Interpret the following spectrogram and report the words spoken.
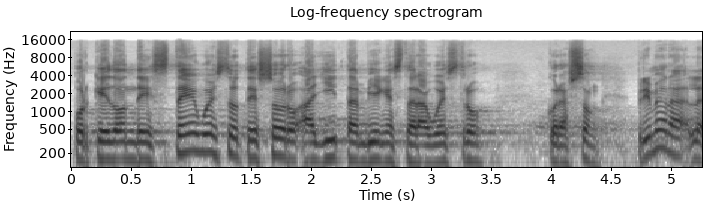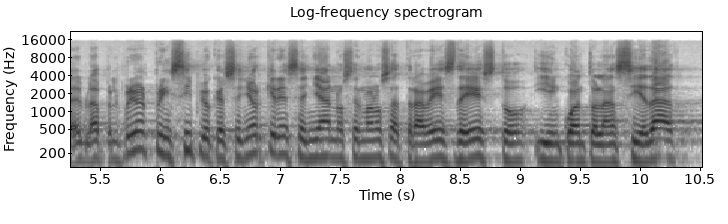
Porque donde esté vuestro tesoro, allí también estará vuestro corazón. Primera, el primer principio que el Señor quiere enseñarnos, hermanos, a través de esto y en cuanto a la ansiedad,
